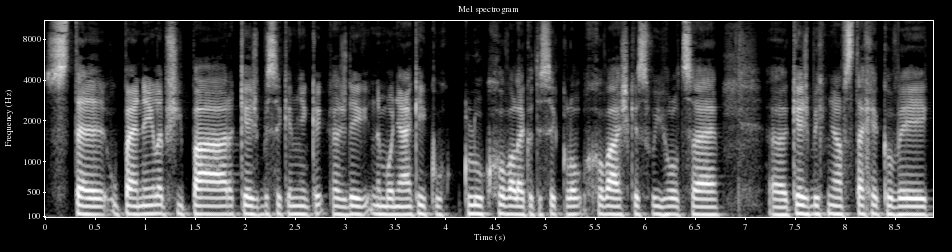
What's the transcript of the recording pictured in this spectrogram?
jste úplně nejlepší pár, kež by se ke mně každý nebo nějaký kluk choval, jako ty se chováš ke svý holce, uh, kež bych měl vztah jako vy,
